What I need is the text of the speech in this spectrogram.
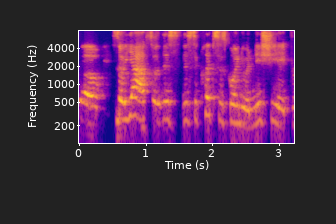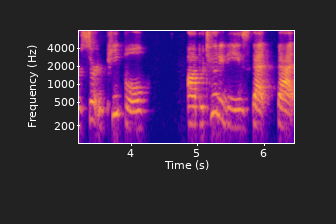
so, so yeah, so this, this eclipse is going to initiate for certain people opportunities that that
